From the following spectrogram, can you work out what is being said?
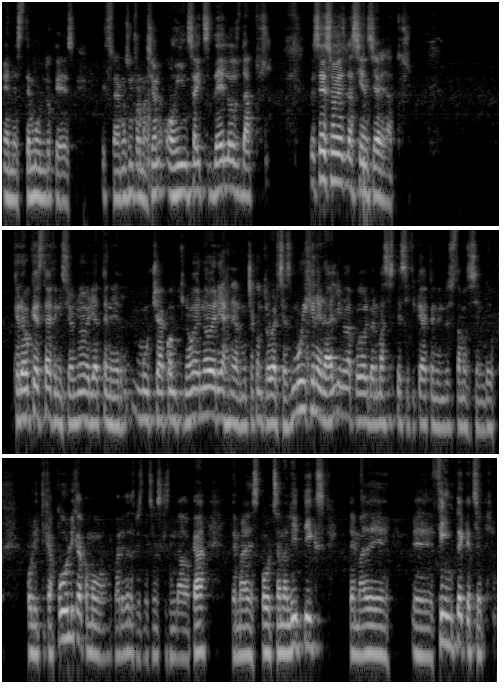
en este mundo, que es extraemos información o insights de los datos. Pues eso es la ciencia de datos. Creo que esta definición no debería tener mucha, no, debería generar mucha controversia. Es muy general y no la puedo volver más específica dependiendo si estamos haciendo política pública, como varias de las presentaciones que se han dado acá, tema de Sports Analytics, tema de eh, FinTech, etcétera.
